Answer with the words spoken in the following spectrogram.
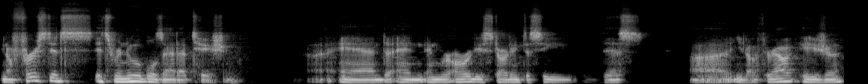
You know, first it's it's renewables adaptation. And and and we're already starting to see this, uh, you know, throughout Asia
